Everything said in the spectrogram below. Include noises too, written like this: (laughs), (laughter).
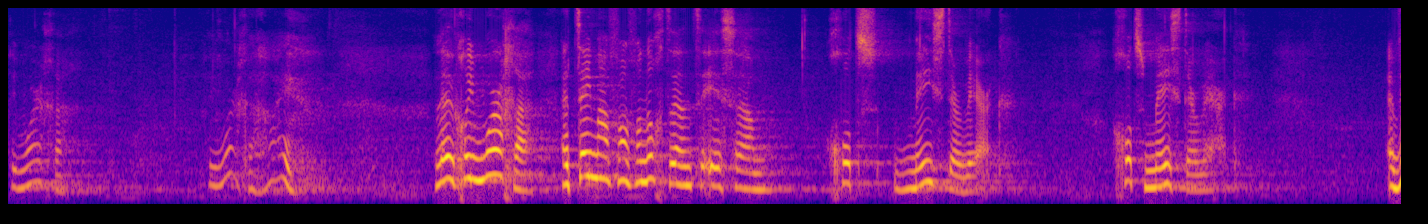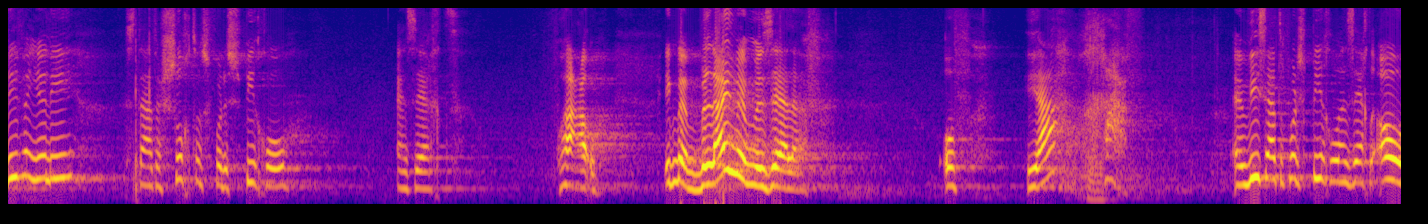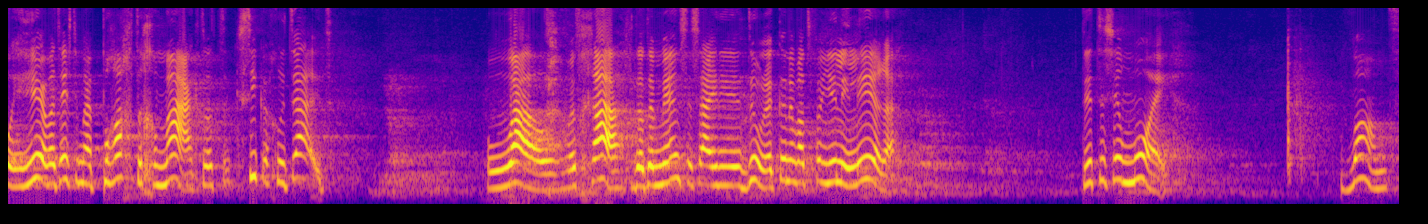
Goedemorgen. Goedemorgen, hi. Leuk, goedemorgen. Het thema van vanochtend is ehm, Gods meesterwerk. Gods meesterwerk. En wie van jullie staat er ochtends voor de spiegel en zegt: Wauw, ik ben blij met mezelf? Of ja, gaaf. En wie staat er voor de spiegel en zegt: Oh Heer, wat heeft u mij prachtig gemaakt? Wat, ik zie er goed uit. Wauw, wat gaaf dat er mensen zijn die dit doen. We kunnen wat van jullie leren. Dit is heel mooi. Want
